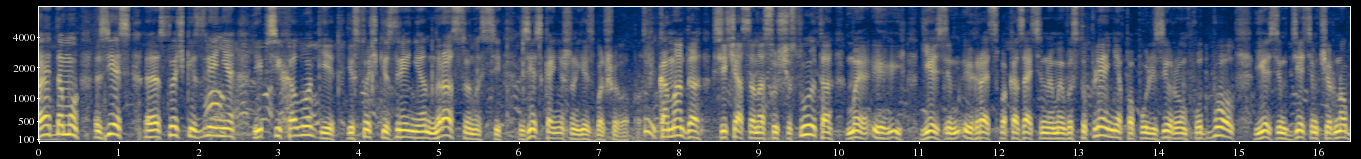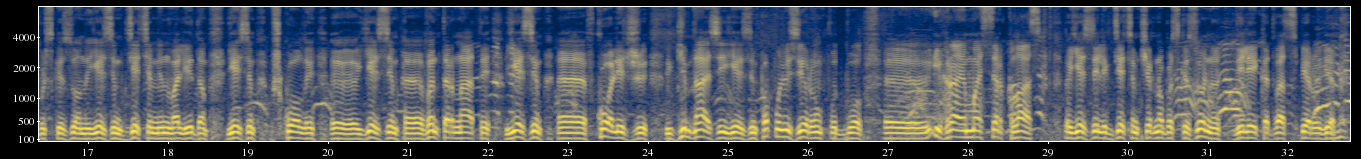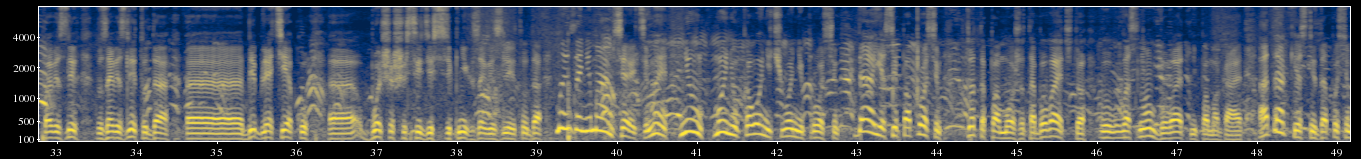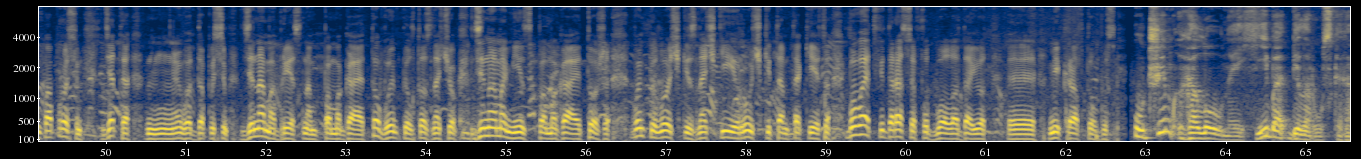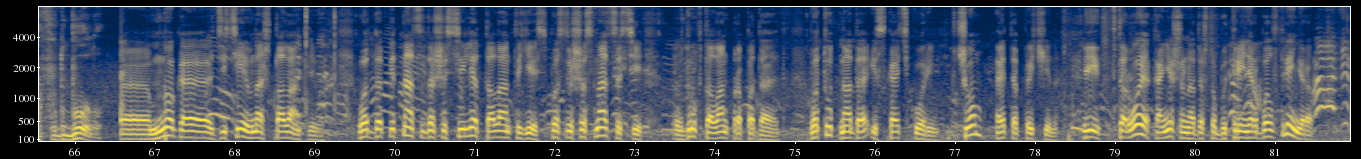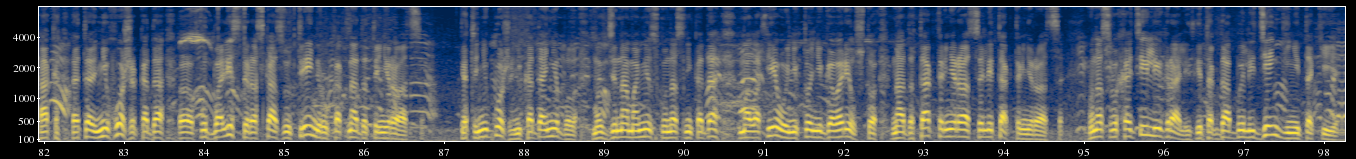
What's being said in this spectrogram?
Поэтому здесь э, с точки зрения и психологии, и с точки зрения нравственности, здесь, конечно, есть большой вопрос. Команда сейчас она существует, а мы ездим играть с показательными выступлениями, популяризируем футбол, ездим к детям Чернобыльской зоны, ездим к детям-инвалидам, ездим в школы, э, ездим э, в интернаты, ездим в колледжи, гимназии ездим, популяризируем футбол, играем мастер-класс, ездили к детям Чернобыльской зоны, Велейка 21 век, повезли, завезли туда э, библиотеку, э, больше 60 книг завезли туда. Мы занимаемся этим, мы, не, мы ни у кого ничего не просим. Да, если попросим, кто-то поможет, а бывает, что в основном бывает не помогает. А так, если, допустим, попросим, где-то, вот, допустим, Динамо Брест нам помогает, то вымпел, то значок. Динамо Минск помогает тоже. Вымпелочки, значки, ручки там такие. Бывает, федэрацыя футбола дает э, микроавтобус. У чым галоўная хіба беларускага футболу? Э, много детей у нас талантливых. Вот до 15 до 6 лет талант есть. После 16 вдруг талант пропадает. Вот тут надо искать корень. В чем эта причина? И второе, конечно, надо, чтобы тренер был тренером. А это не хуже, когда э, футболисты рассказывают тренеру, как надо тренироваться. Это не гоже, никогда не было. Мы в «Динамо Минск», у нас никогда Малафееву никто не говорил, что надо так тренироваться или так тренироваться. У нас выходили и играли, и тогда были деньги не такие.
